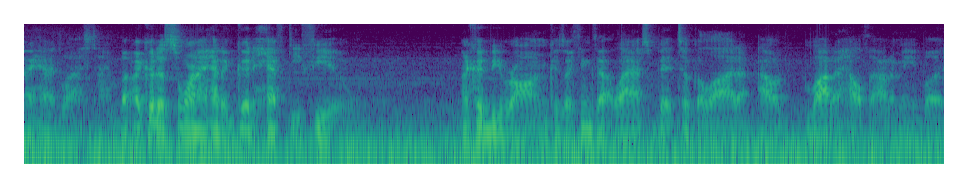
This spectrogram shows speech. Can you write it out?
I had last time. But I could have sworn I had a good hefty few. I could be wrong, because I think that last bit took a lot of, out, lot of health out of me, but...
